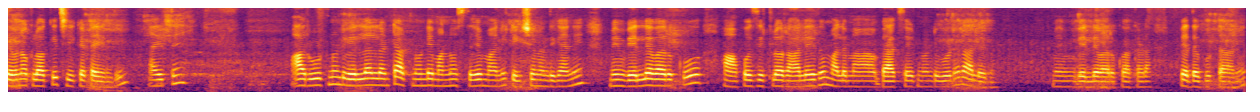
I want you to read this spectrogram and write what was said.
సెవెన్ ఓ క్లాక్కి చీకటి అయింది. అయితే ఆ రూట్ నుండి వెళ్ళాలంటే అటు నుండే మన వస్తేమో అని టెన్షన్ ఉంది. కానీ మేము వెళ్ళే వరకు ఆపోజిట్లో రాలేదు. మళ్ళీ మా బ్యాక్ సైడ్ నుండి కూడా రాలేదు. మేము వెళ్ళే వరకు అక్కడ పెద్దగుట్ట అని.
